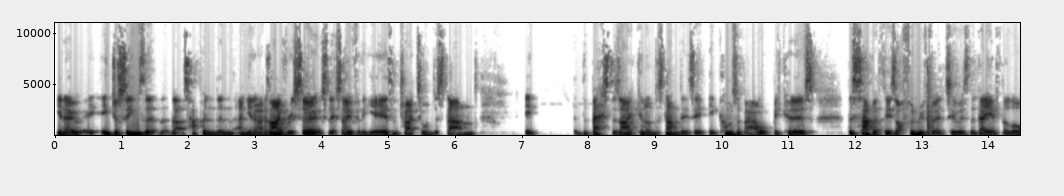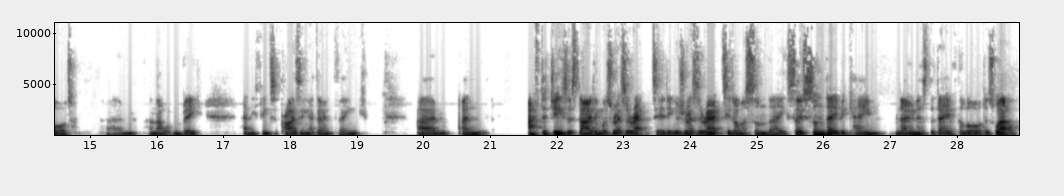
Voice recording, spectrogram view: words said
you know, it, it just seems that, that, that's happened. And, and, you know, as I've researched this over the years and tried to understand it, the best as I can understand is it, it comes about because the Sabbath is often referred to as the day of the Lord. Um, and that wouldn't be anything surprising, I don't think. Um, and after Jesus died and was resurrected, he was resurrected on a Sunday. So Sunday became known as the day of the Lord as well.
